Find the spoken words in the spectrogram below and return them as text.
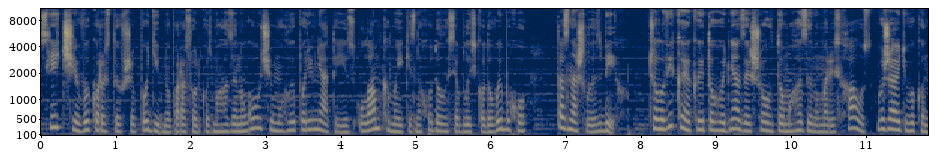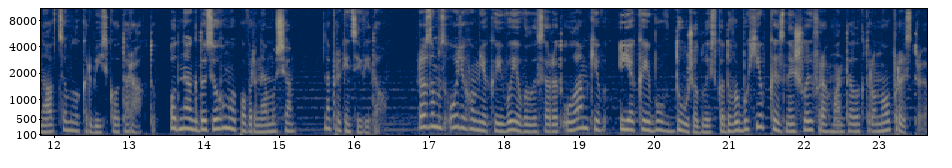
Слідчі, використавши подібну парасольку з магазину Гоучі, могли порівняти її з уламками, які знаходилися близько до вибуху, та знайшли збіг. Чоловіка, який того дня зайшов до магазину Меріс Хаус, вважають виконавцем локарбійського теракту. Однак до цього ми повернемося наприкінці відео. Разом з одягом, який виявили серед уламків, і який був дуже близько до вибухівки, знайшли фрагменти електронного пристрою,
